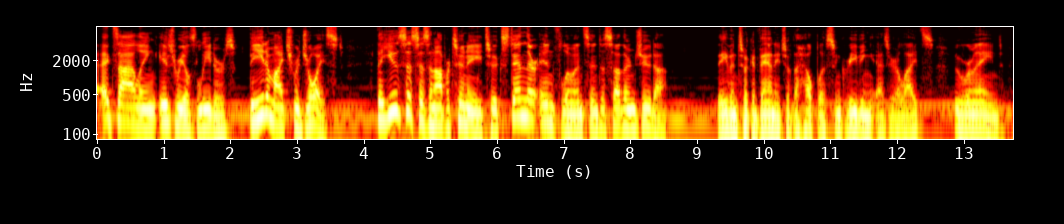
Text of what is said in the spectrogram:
exiling Israel's leaders, the Edomites rejoiced. They used this as an opportunity to extend their influence into southern Judah. They even took advantage of the helpless and grieving Israelites who remained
